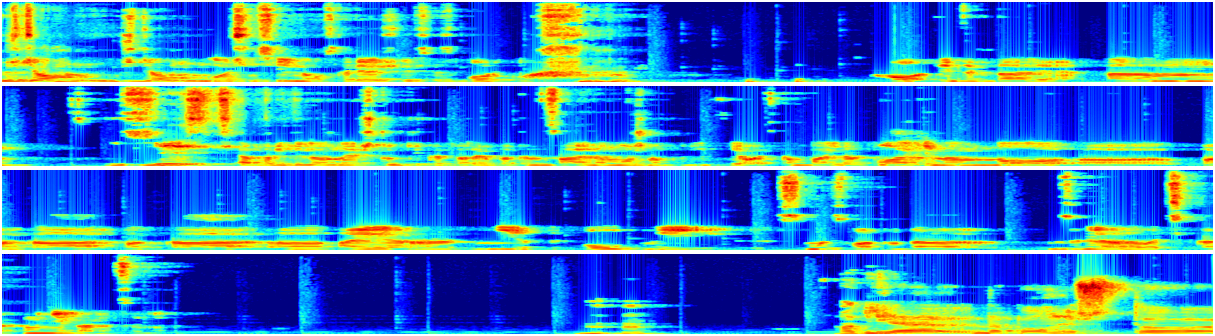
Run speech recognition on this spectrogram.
ждем, ждем очень сильно ускоряющуюся сборку. Вот, и так далее. Есть определенные штуки, которые потенциально можно будет сделать компайлер плагином, но э, пока, пока э, AR не дефолтный, смысла туда заглядывать, как мне кажется, нет. Угу. Okay. Я дополню, что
